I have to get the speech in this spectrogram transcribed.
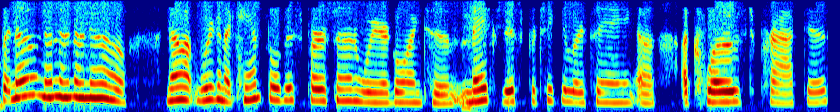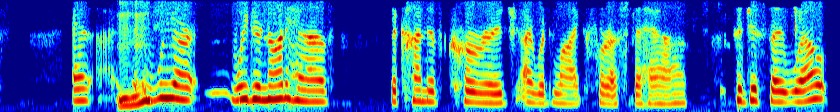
But no, no, no, no, no. No, we're going to cancel this person. We're going to make this particular thing a, a closed practice. And Mhm. we are we do not have the kind of courage I would like for us to have to just say, well,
